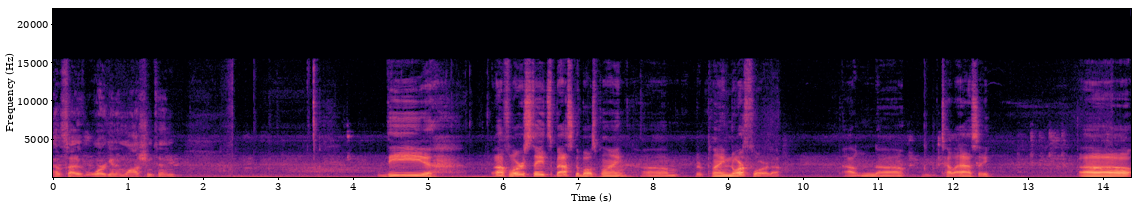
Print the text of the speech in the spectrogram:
Outside of Oregon and Washington. The uh, Florida State's basketball is playing. Um, they're playing North Florida, out in uh, Tallahassee. Uh,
